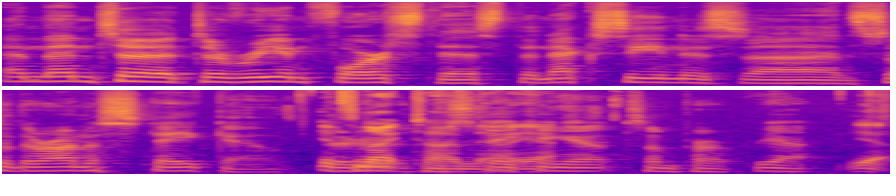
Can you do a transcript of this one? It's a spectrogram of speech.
And then to, to reinforce this, the next scene is uh, so they're on a stakeout. It's They're- nighttime they're now, Staking yeah. out some perp, yeah. yeah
